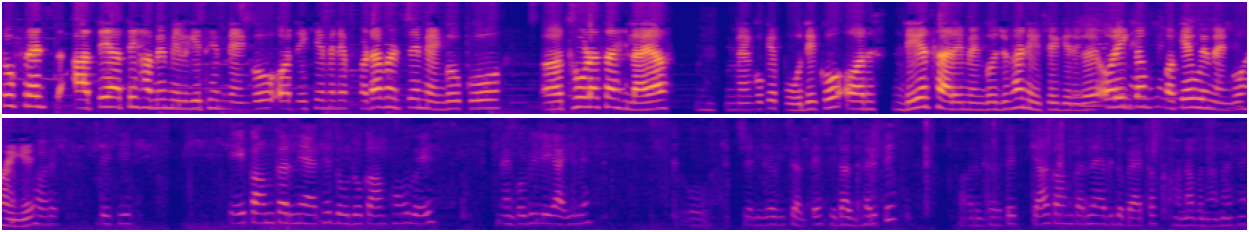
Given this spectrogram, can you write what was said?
तो फ्रेंड्स आते आते हमें मिल गए थे मैंगो और देखिए मैंने फटाफट से मैंगो को थोड़ा सा हिलाया मैंगो के पौधे को और ढेर सारे मैंगो जो है नीचे गिर गए और एकदम पके हुए मैंगो है ये। देखिए एक काम करने आए थे दो दो काम हो गए। मैंगो भी ले आई मैं। तो चलिए अभी चलते हैं सीधा घर पे। और घर पे क्या काम करना है? अभी दोपहर का खाना बनाना है।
